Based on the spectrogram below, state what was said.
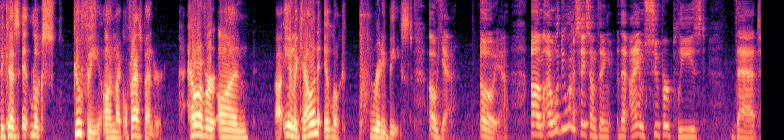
because it looks goofy on Michael Fassbender. However, on uh, Ian McKellen, it looked pretty beast. Oh yeah, oh yeah. Um, I do want to say something that I am super pleased that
